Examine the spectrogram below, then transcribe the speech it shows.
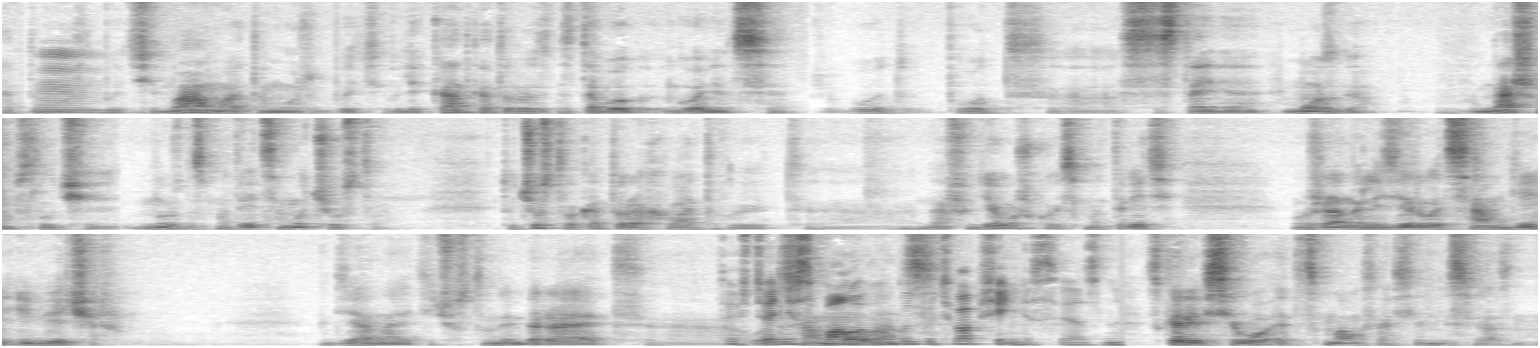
Это mm. может быть и мама, это может быть великан, который за тобой гонится. Будет под э, состояние мозга. В нашем случае нужно смотреть само чувство. То чувство, которое охватывает э, нашу девушку, и смотреть, уже анализировать сам день и вечер. Где она эти чувства набирает. Э, То есть вот они с мамой баланс. могут быть вообще не связаны? Скорее всего, это с мамой совсем не связано.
